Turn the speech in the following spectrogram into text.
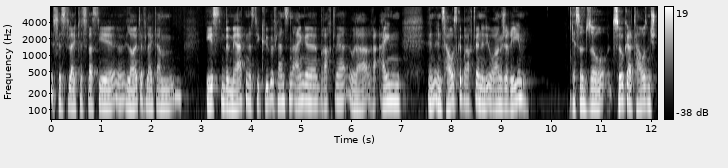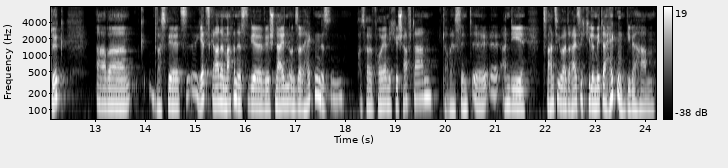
ist es vielleicht das, was die äh, Leute vielleicht am ehesten bemerken, dass die Kübelpflanzen eingebracht werden oder ein, in, ins Haus gebracht werden, in die Orangerie. Das sind so circa 1000 Stück. Aber was wir jetzt, jetzt gerade machen, ist, wir, wir schneiden unsere Hecken, das, was wir vorher nicht geschafft haben. Ich glaube, es sind äh, an die 20 oder 30 Kilometer Hecken, die wir haben.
